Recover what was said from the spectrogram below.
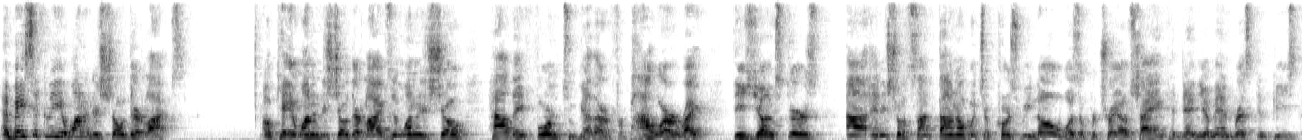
And basically it wanted to show their lives. Okay, it wanted to show their lives. It wanted to show how they formed together for power, right? These youngsters, uh, and it showed Santana, which of course we know was a portrayal of Cheyenne Cadena, man, rest in peace.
